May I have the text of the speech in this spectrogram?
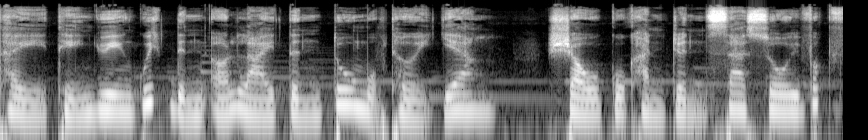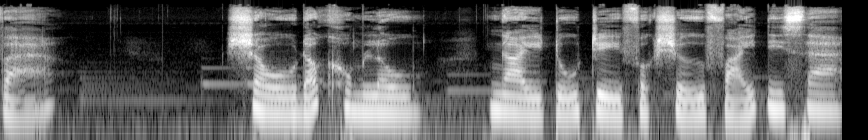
thầy Thiện Duyên quyết định ở lại tịnh tu một thời gian sau cuộc hành trình xa xôi vất vả. Sau đó không lâu, Ngài trụ trì Phật sự phải đi xa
